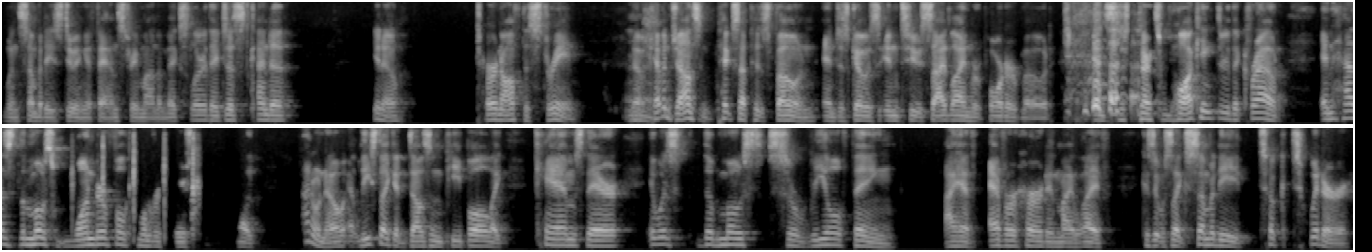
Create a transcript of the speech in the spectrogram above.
when somebody's doing a fan stream on a Mixlr, they just kind of, you know, turn off the stream. No, mm. Kevin Johnson picks up his phone and just goes into sideline reporter mode and just starts walking through the crowd and has the most wonderful conversation. Like I don't know, at least like a dozen people, like Cam's there. It was the most surreal thing I have ever heard in my life because it was like somebody took Twitter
